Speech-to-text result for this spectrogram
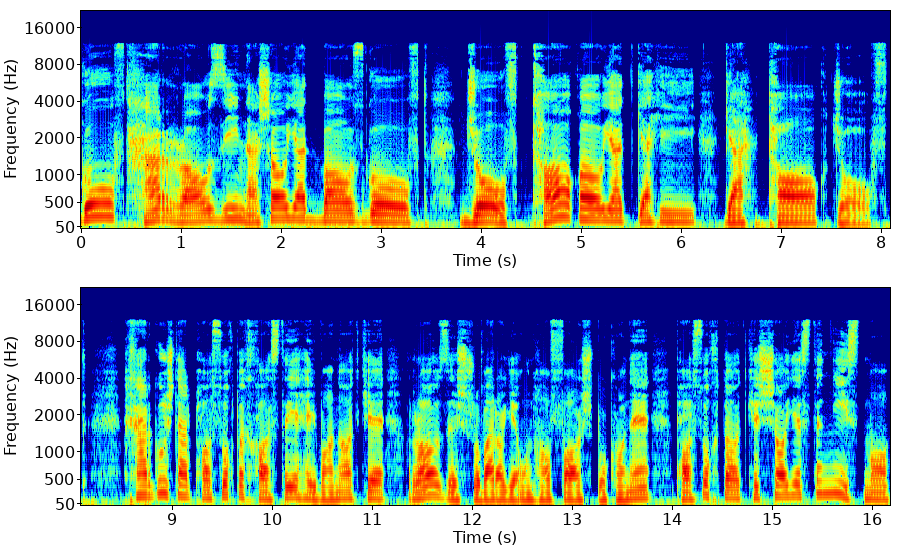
گفت هر رازی نشاید باز گفت جفت تاق آید گهی گه تاق جفت. خرگوش در پاسخ به خواسته حیوانات که رازش رو برای اونها فاش بکنه پاسخ داد که شایسته نیست ما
